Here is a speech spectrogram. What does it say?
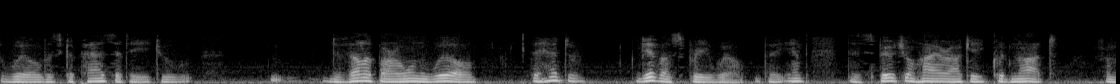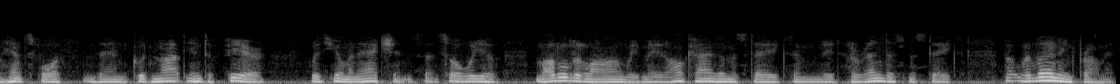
will, this capacity to develop our own will, they had to give us free will. The, the spiritual hierarchy could not, from henceforth then, could not interfere with human actions. Uh, so we have muddled along, we've made all kinds of mistakes and made horrendous mistakes, but we're learning from it.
